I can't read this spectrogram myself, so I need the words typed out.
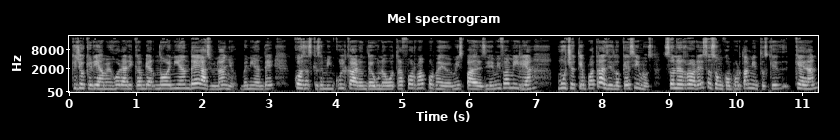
que yo quería mejorar y cambiar no venían de hace un año, venían de cosas que se me inculcaron de una u otra forma por medio de mis padres y de mi familia mucho tiempo atrás, y es lo que decimos, son errores o son comportamientos que quedan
